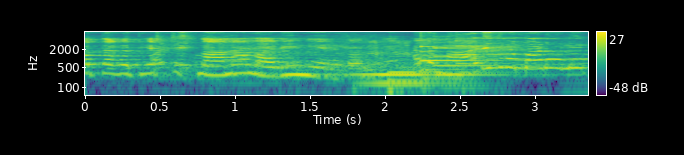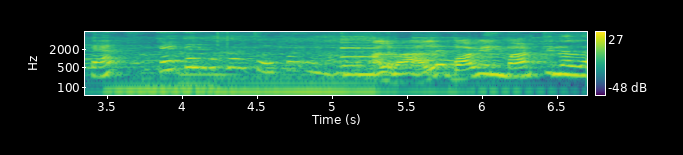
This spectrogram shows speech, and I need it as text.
ಗೊತ್ತಾಗತ್ತೆ ಎಷ್ಟು ಸ್ನಾನ ಮಾಡೀನಿ ಅಂತ. ಅಲ್ಲ ಮಾಡಿದ್ರೆ ಮಾಡೋಲೇಕ? ಕೈ ಕಾಲು ಮುಖ ಅಲ್ವಾ? ಅಲ್ಲೇ ಬಾವಿಲಿ ಮಾಡ್ತೀನಲ್ಲ.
